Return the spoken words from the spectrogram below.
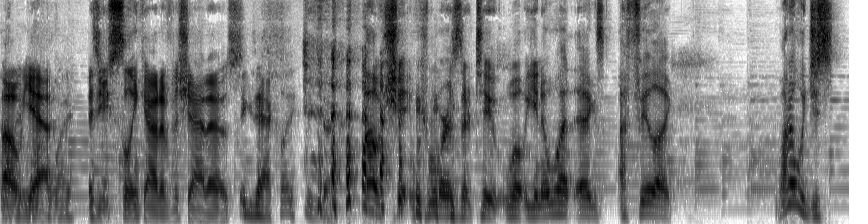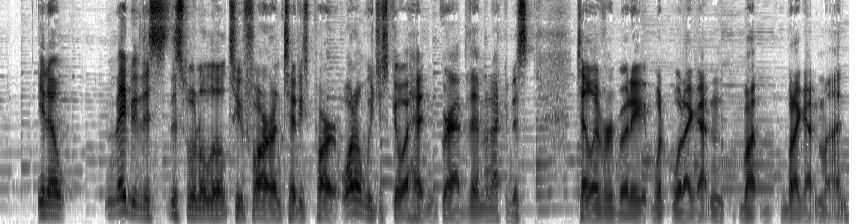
Oh yeah, as you slink out of the shadows. Exactly. exactly. oh shit, and Kamara's there too. Well, you know what, Eggs? I feel like why don't we just, you know, maybe this this went a little too far on Teddy's part. Why don't we just go ahead and grab them, and I can just tell everybody what what I got in what what I got in mind.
